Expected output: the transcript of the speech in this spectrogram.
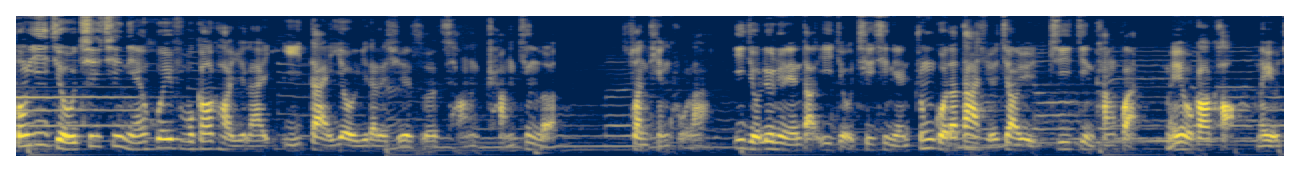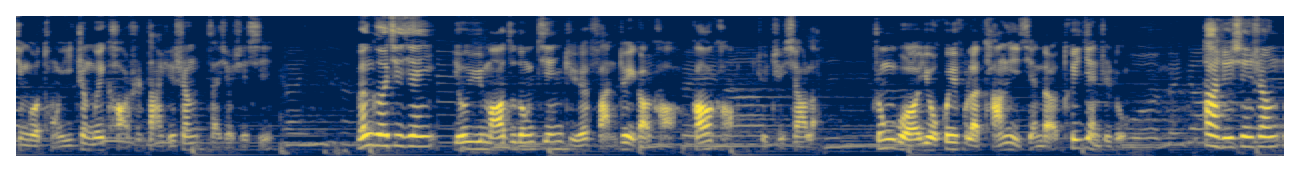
从一九七七年恢复高考以来，一代又一代的学子尝尝尽了酸甜苦辣。一九六六年到一九七七年，中国的大学教育几近瘫痪，没有高考，没有经过统一正规考试，大学生在校学习。文革期间，由于毛泽东坚决反对高考，高考就取消了，中国又恢复了唐以前的推荐制度。大学新生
